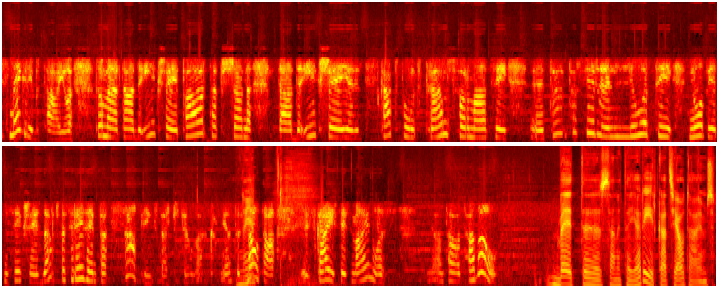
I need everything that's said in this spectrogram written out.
es negribu tā, jo tomēr tāda iekšēja pārtapšana, tāda iekšēja skatu punktu transformācija, eh, tā, tas ir ļoti nopietns iekšējs darbs. Tas ir reizēm pat sāpīgs darbs cilvēkam. Ja? Tas. Nu nav tā skaisti, es mainos. Ja? Tā, tā nav. Bet uh, Sanitai arī ir kāds jautājums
